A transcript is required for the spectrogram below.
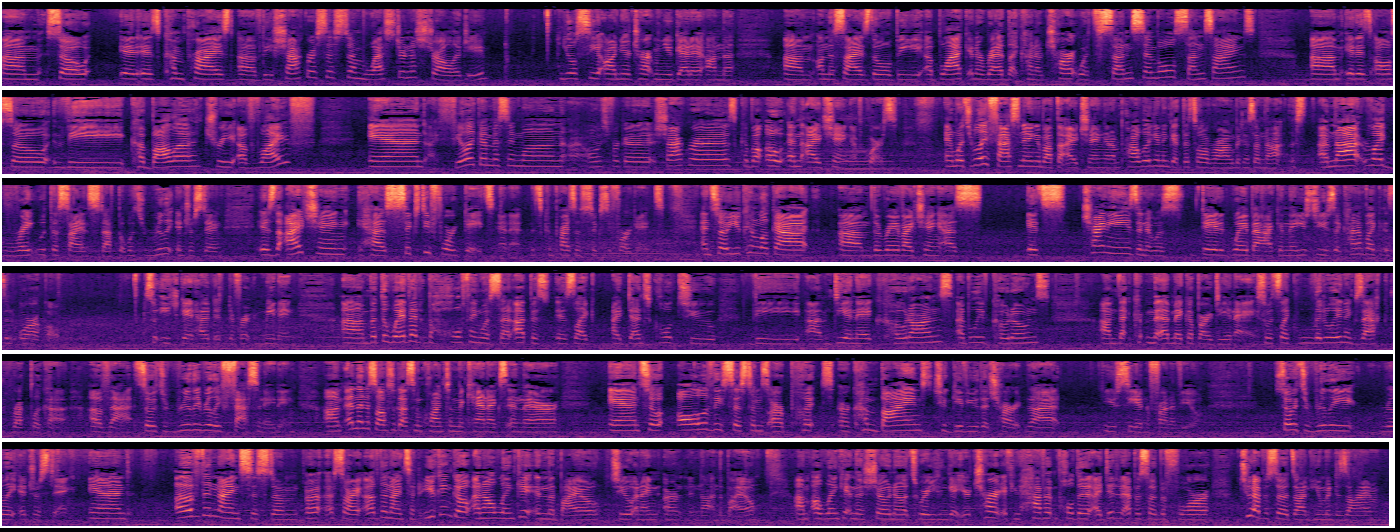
Um, so it is comprised of the chakra system, Western astrology. You'll see on your chart when you get it on the um, on the sides there will be a black and a red like kind of chart with sun symbols, sun signs. Um, it is also the Kabbalah tree of life. And I feel like I'm missing one. I always forget it. Chakras, Kabbalah. Oh, and the I Ching, of course. And what's really fascinating about the I Ching, and I'm probably going to get this all wrong because I'm not I'm not like great with the science stuff, but what's really interesting is the I Ching has 64 gates in it. It's comprised of 64 gates, and so you can look at um, the Rave I Ching as it's Chinese and it was dated way back, and they used to use it kind of like as an oracle. So each gate had a different meaning. Um, but the way that the whole thing was set up is, is like identical to the um, DNA codons, I believe codones um, that, that make up our DNA. So it's like literally an exact replica of that. So it's really, really fascinating. Um, and then it's also got some quantum mechanics in there. And so all of these systems are put, are combined to give you the chart that you see in front of you. So it's really, really interesting. And of the nine system, uh, uh, sorry, of the nine center, you can go and I'll link it in the bio too, and I or not in the bio. Um, I'll link it in the show notes where you can get your chart if you haven't pulled it. I did an episode before, two episodes on human design,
